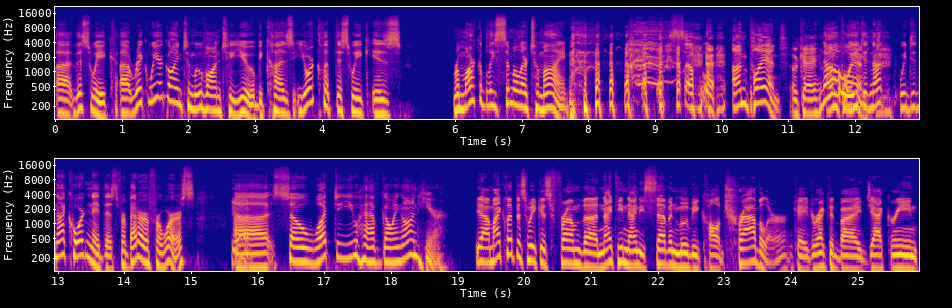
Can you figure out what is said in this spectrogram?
uh, this week. Uh, Rick, we are going to move on to you because your clip this week is remarkably similar to mine. so Unplanned. Okay. no, Unplanned. we did not. We did not coordinate this for better or for worse. Yeah. Uh, so, what do you have going on here? Yeah, my clip this week is from the 1997 movie called Traveller, okay, directed by Jack Green.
